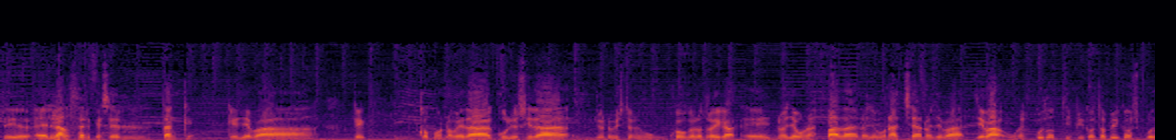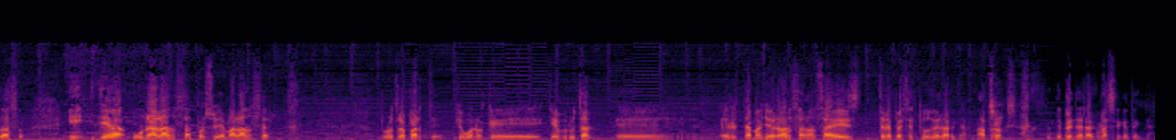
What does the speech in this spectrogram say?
Sí, el Lancer, que es el tanque, que lleva. que como novedad, curiosidad, yo no he visto ningún juego que lo traiga, eh, no lleva una espada, no lleva un hacha, no lleva. lleva un escudo típico tópico, escudazo, y lleva una lanza, por eso se llama Lancer, por otra parte, que bueno, que, que es brutal. Eh, el tamaño de la lanza, la lanza es tres veces tú de larga, aprox, depende de la clase que tengas.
